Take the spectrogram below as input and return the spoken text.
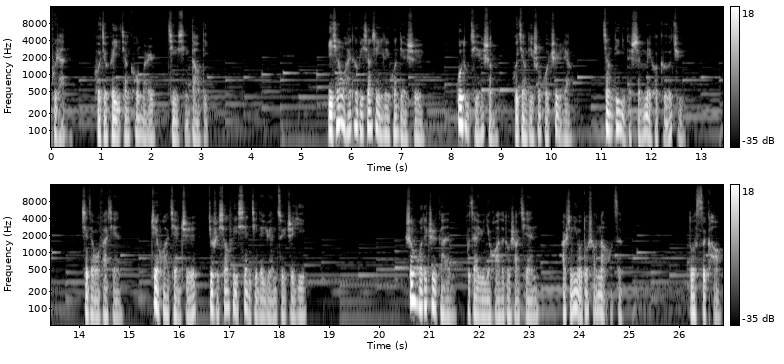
不然，我就可以将抠门进行到底。以前我还特别相信一类观点是，过度节省会降低生活质量，降低你的审美和格局。现在我发现，这话简直就是消费陷阱的原罪之一。生活的质感不在于你花了多少钱，而是你有多少脑子。多思考，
